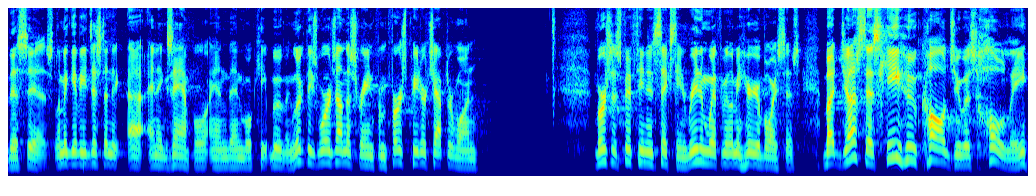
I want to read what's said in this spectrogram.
this is. Let me give you just an, uh, an example and then we'll keep moving. Look at these words on the screen from 1 Peter chapter 1 verses 15 and 16. Read them with me. Let me hear your voices. But just as he who called you is holy,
